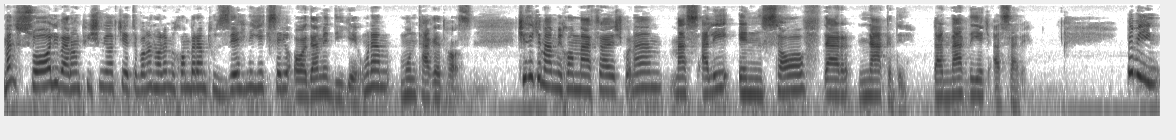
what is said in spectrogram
من سوالی برام پیش میاد که اتفاقا حالا می‌خوام برم تو ذهن یک سری آدم دیگه. اونم منتقد هاست. چیزی که من می‌خوام مطرحش کنم مسئله انصاف در نقده در نقد یک اثره. ببین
